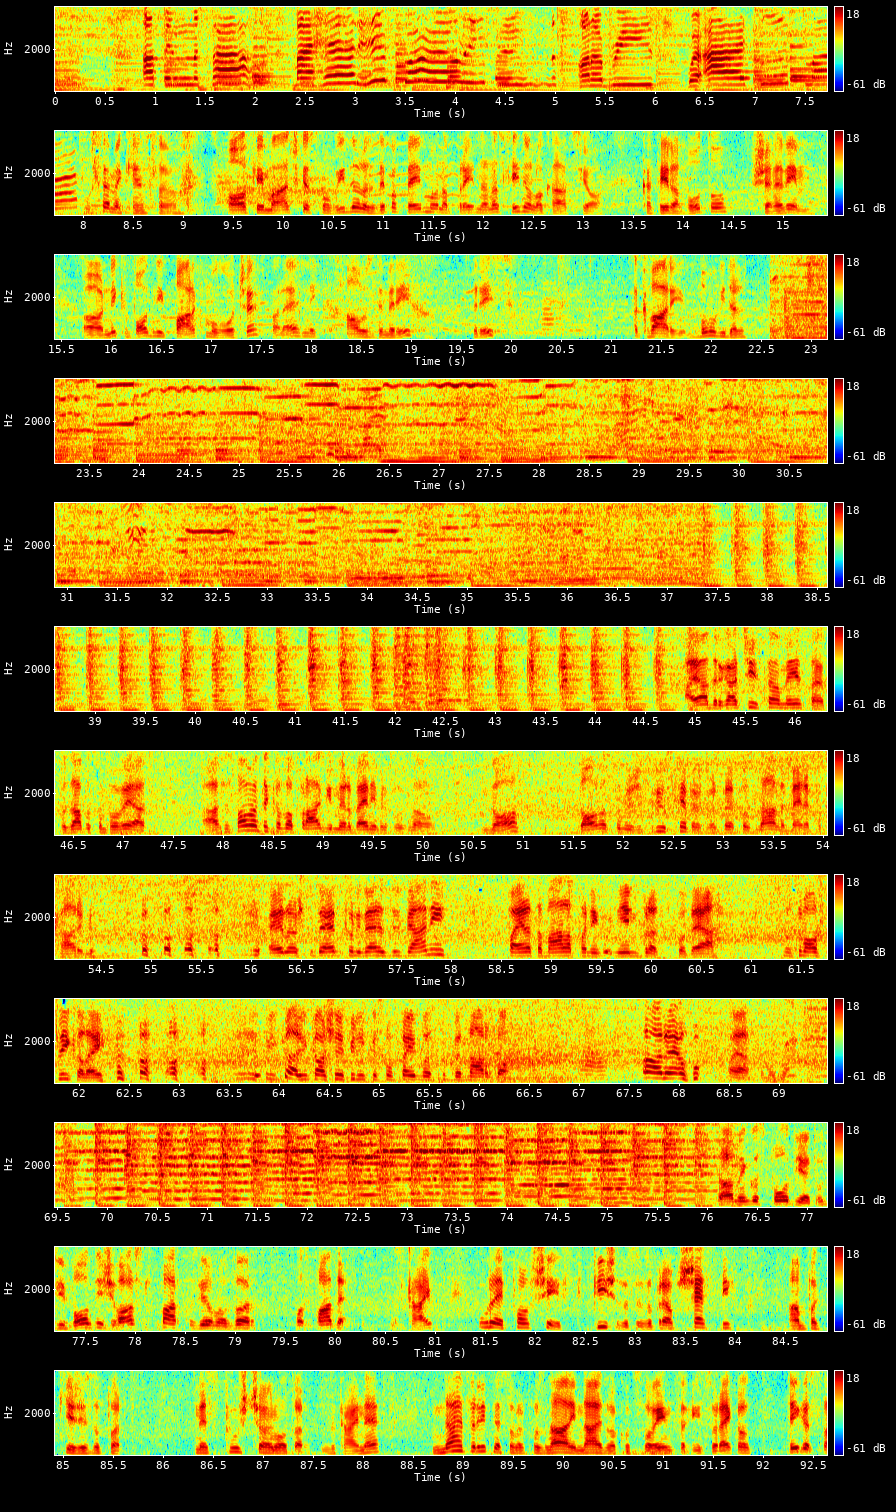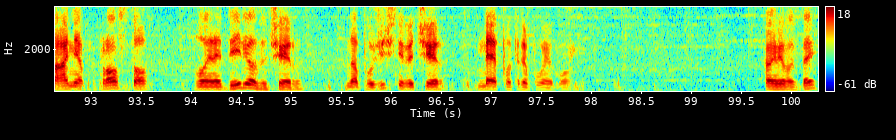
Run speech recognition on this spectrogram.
Up in the clouds, my head is swirling soon on a breeze where I could fly. Vse me kenslajo. Ok, mačke smo videli, zdaj pa pejmo naprej na naslednjo lokacijo. Katera bo to, še ne vem. Uh, nek vodni park mogoče, ne, nek house de mereh, res. Akvarij, bomo videli. Drugače čista mesta, pozabil sem povedati. A se spomnite, ko v Pragi me nobeni prepoznal? No, danes so me že tri osebe pre- prepoznale, mene pa Karinu. Eno študentko univerze v Ljubljani, pa ena ta mala, pa njego- njen brat, tako da ja, smo se malo slikali. in kaj, in kaj še je film, ki smo famous, tudi Bernardo. A ne, uh, pa ja, samo to. Dame in gospodje, tudi vodni živalski park oziroma vrt odpade. Zakaj? Ura je pol šest, piše, da se zapre ob šestih, ampak je že zaprt. Ne spuščajo noter. Zakaj ne? Najverjetneje so prepoznali najdva kot slovence in so rekli, tega stanja preprosto v nedeljo zvečer, na božični večer ne potrebujemo. Kaj gremo zdaj?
